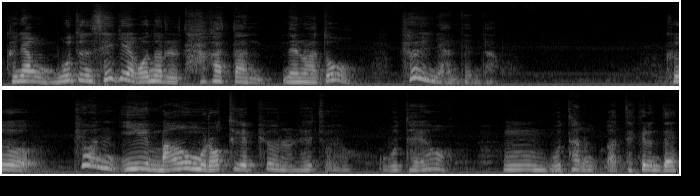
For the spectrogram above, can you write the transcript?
그냥 모든 세계의 언어를 다 갖다 내놔도 표현이 안 된다고. 그 표현 이 마음을 어떻게 표현을 해줘요? 못해요. 음. 못하는 것 같아. 그런데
